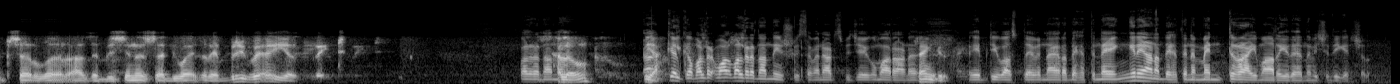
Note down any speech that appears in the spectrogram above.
observer, as a business advisor, everywhere he was great. വളരെ നന്ദി. ഹലോ കേൾക്കാം. വളരെ വളരെ നന്ദി ശ്രീ സെവൻ ആർട്സ് വിജയകുമാറാണ്. എം ടി വാസുദേവൻ നായർ അദ്ദേഹത്തിന്റെ എങ്ങനെയാണ് അദ്ദേഹത്തിന്റെ മെന്ററായി മാറിയത് എന്ന് വിശദീകരിച്ചത്?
